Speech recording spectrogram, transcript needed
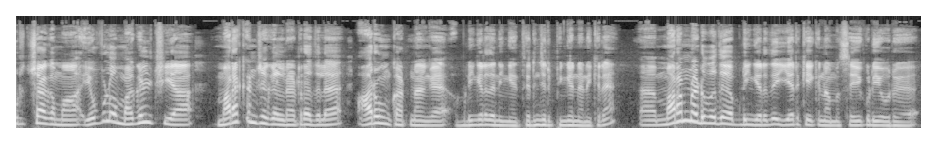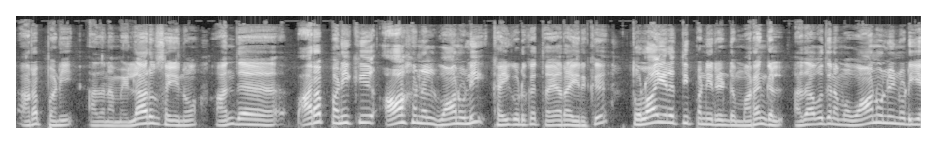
உற்சாகமாக எவ்வளோ மகிழ்ச்சியாக மரக்கன்றுகள் நடுறதுல ஆர்வம் காட்டினாங்க அப்படிங்கிறத நீங்கள் தெரிஞ்சிருப்பீங்கன்னு நினைக்கிறேன். மரம் நடுவது அப்படிங்கிறது இயற்கைக்கு நம்ம செய்யக்கூடிய ஒரு அறப்பணி. அதை நம்ம எல்லாரும் செய்யணும். அந்த அறப்பணிக்கு ஆகநல் வானொலி கை கொடுக்க தயாராக இருக்குது தொள்ளாயிரத்தி பன்னிரெண்டு மரங்கள் அதாவது நம்ம வானொலியினுடைய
